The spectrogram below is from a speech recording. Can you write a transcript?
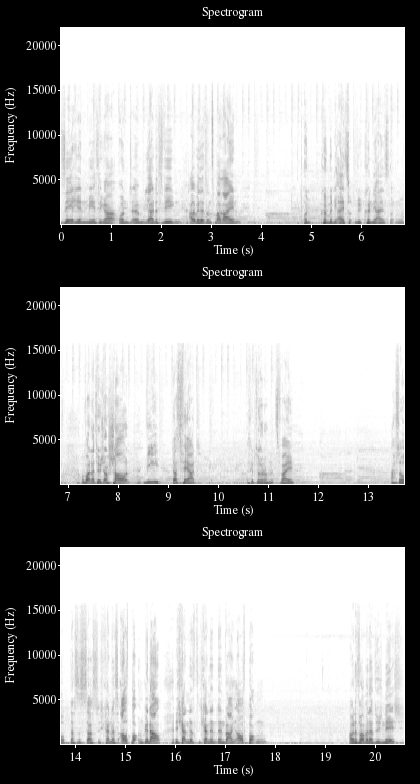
serienmäßiger. Und ähm, ja, deswegen. Aber wir setzen uns mal rein. Und können wir die 1 drücken? Wir können die 1 drücken. Und wollen natürlich auch schauen, wie das fährt. Es gibt sogar noch eine 2. Ach so, das ist das. Ich kann das aufbocken, genau. Ich kann, das, ich kann den, den Wagen aufbocken. Aber das wollen wir natürlich nicht.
